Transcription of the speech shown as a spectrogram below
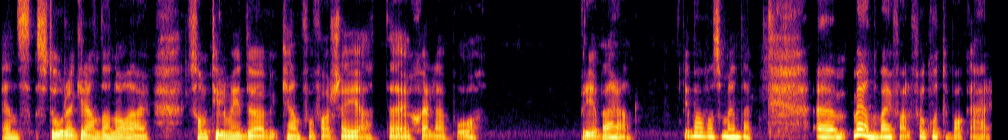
Ens stora Grand Noir som till och med är döv kan få för sig att eh, skälla på brevbäraren. Det var vad som hände. Um, men i varje fall, för att gå tillbaka här.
